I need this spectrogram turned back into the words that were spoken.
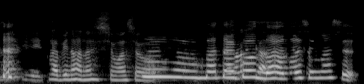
ぜひ旅の話しましょう。うん、また今度話します。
